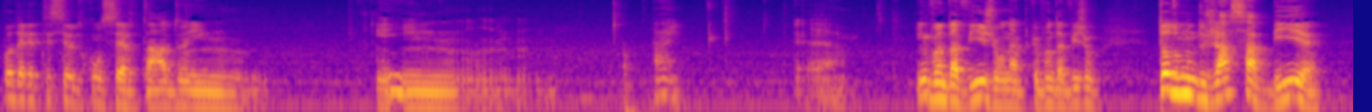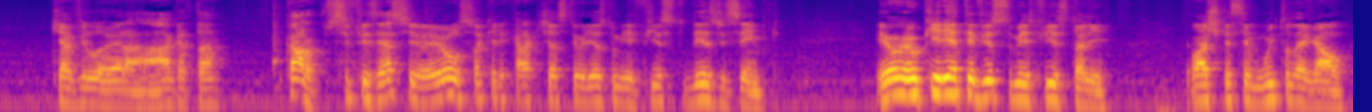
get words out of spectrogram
poderia ter sido consertado em. em. Ai. É, em WandaVision, né? Porque WandaVision todo mundo já sabia que a vilã era a Agatha. Cara, se fizesse eu, sou aquele cara que tinha as teorias do Mephisto desde sempre. Eu, eu queria ter visto o Mephisto ali. Eu acho que ia ser muito legal.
